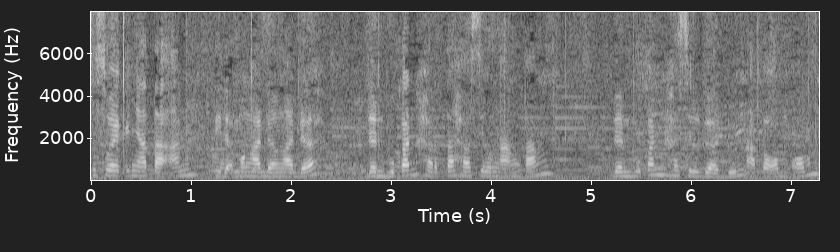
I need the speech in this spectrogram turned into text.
sesuai kenyataan, tidak mengada-ngada dan bukan harta hasil ngangkang dan bukan hasil gadun atau om-om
